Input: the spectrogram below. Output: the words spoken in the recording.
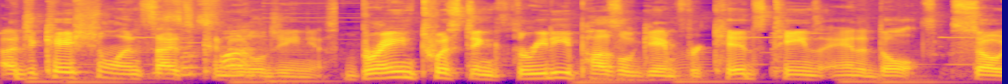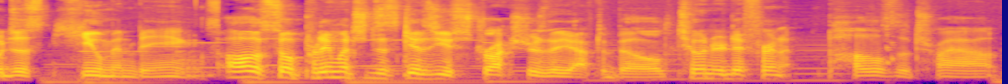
Educational insights, Kanoodle genius. Brain twisting 3D puzzle game for kids, teens, and adults. So just human beings. Oh, so pretty much it just gives you structures that you have to build. 200 different puzzles to try out.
